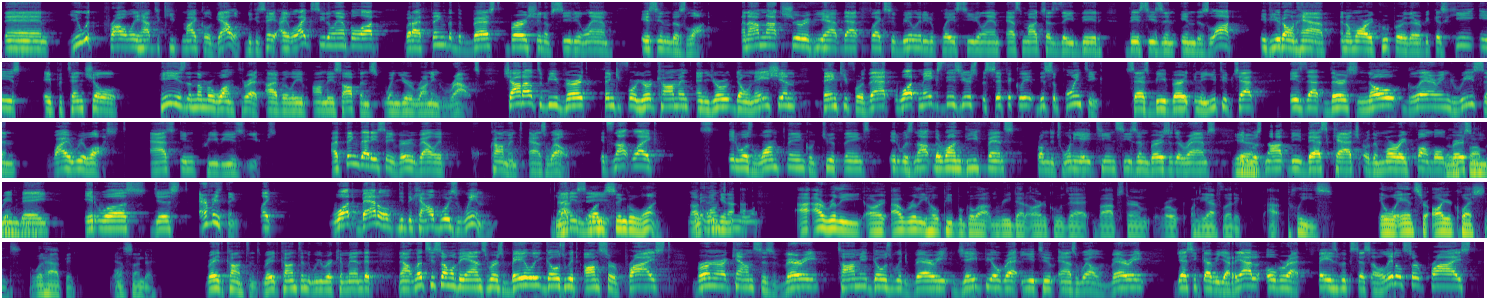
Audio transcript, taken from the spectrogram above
then you would probably have to keep Michael Gallup because, hey, I like CeeDee Lamb a lot, but I think that the best version of CeeDee Lamb is in the slot. And I'm not sure if you have that flexibility to play CeeDee Lamb as much as they did this season in the slot if you don't have an Amari Cooper there because he is a potential he is the number one threat, I believe, on this offense when you're running routes. Shout out to B Vert. Thank you for your comment and your donation. Thank you for that. What makes this year specifically disappointing, says B Bird in the YouTube chat, is that there's no glaring reason why we lost as in previous years. I think that is a very valid comment as well. It's not like it was one thing or two things. It was not the run defense from the 2018 season versus the Rams. Yeah. It was not the Dez catch or the Murray fumble versus fumble. Green Bay. It was just everything. Like, what battle did the Cowboys win? That not is one a, single one. Not I mean, one again, single I, one. I, I really are. I really hope people go out and read that article that Bob Sturm wrote on the Athletic. Uh, please, it will answer all your questions. What happened yeah. on Sunday? Great content. Great content. We recommend it. Now let's see some of the answers. Bailey goes with unsurprised. Burner accounts is very. Tommy goes with very. JPO at YouTube as well. Very. Jessica Villarreal over at Facebook says a little surprised.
